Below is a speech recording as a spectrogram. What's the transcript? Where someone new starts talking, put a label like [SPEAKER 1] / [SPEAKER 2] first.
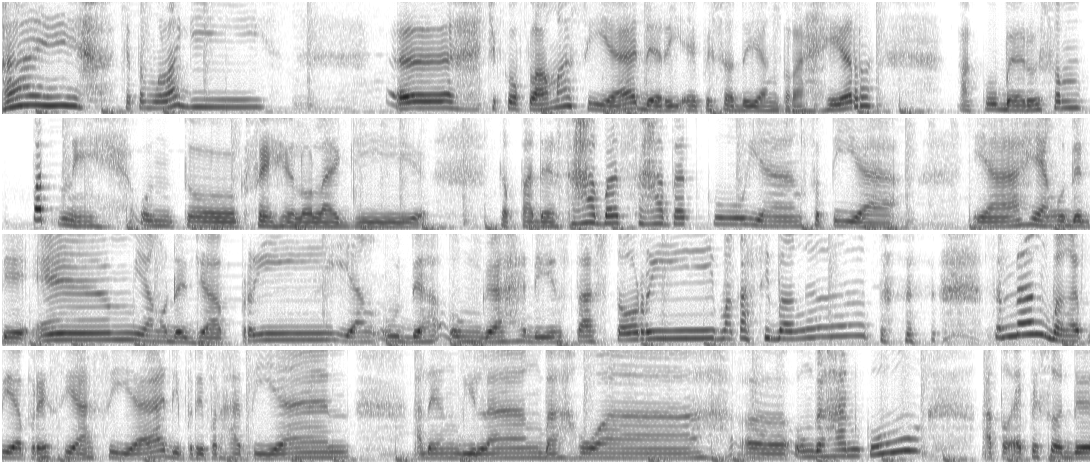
[SPEAKER 1] Hai, ketemu lagi. Eh, cukup lama sih ya dari episode yang terakhir. Aku baru sempet nih untuk say hello lagi kepada sahabat-sahabatku yang setia ya yang udah DM, yang udah japri, yang udah unggah di Insta Story. Makasih banget. Senang banget diapresiasi ya, diberi perhatian. Ada yang bilang bahwa uh, unggahanku atau episode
